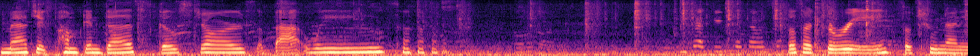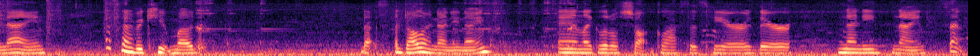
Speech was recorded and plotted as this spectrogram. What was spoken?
Magic pumpkin dust, ghost jars, bat wings. Those are three, so two ninety nine. That's kind of a cute mug. That's a dollar ninety nine. And like little shot glasses here. They're 99 cents.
